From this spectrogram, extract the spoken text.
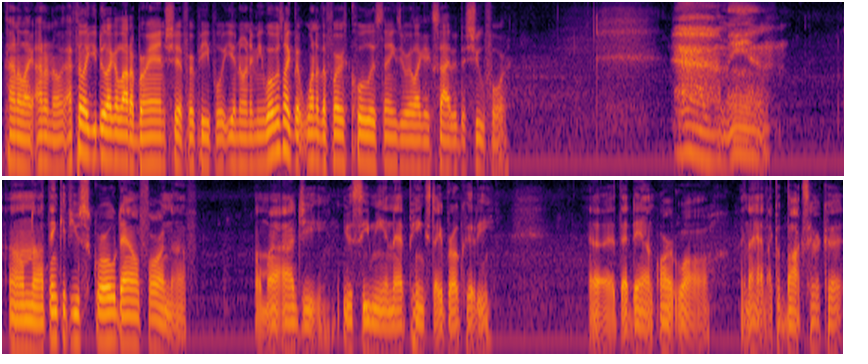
kind of like I don't know. I feel like you do like a lot of brand shit for people. You know what I mean? What was like the one of the first coolest things you were like excited to shoot for? Man. I don't know. I think if you scroll down far enough on my IG, you'll see me in that pink Stay Broke hoodie uh, at that damn art wall. And I had like a box haircut.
